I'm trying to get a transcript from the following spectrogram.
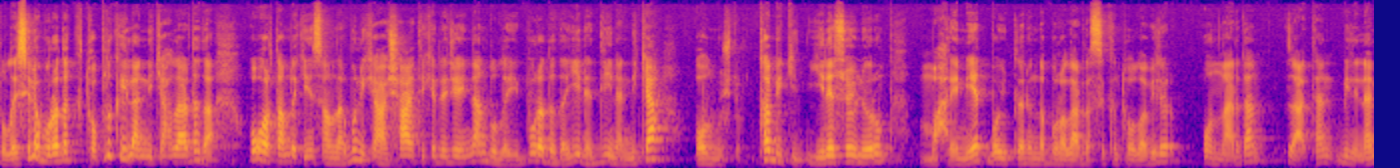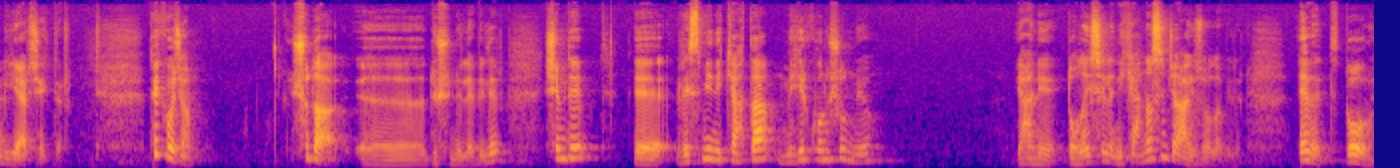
Dolayısıyla burada toplu kıyılan nikahlarda da o ortamdaki insanlar bu nikaha şahitlik edeceğinden dolayı burada da yine dinen nikah olmuştur. Tabii ki yine söylüyorum mahremiyet boyutlarında buralarda sıkıntı olabilir. Onlardan zaten bilinen bir gerçektir. Peki hocam şu da e, düşünülebilir. Şimdi e, resmi nikahta mehir konuşulmuyor. Yani dolayısıyla nikah nasıl caiz olabilir? Evet doğru.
